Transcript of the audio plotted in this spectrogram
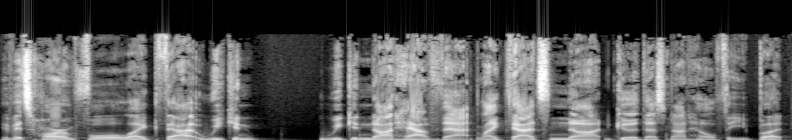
if it's harmful like that, we can we can not have that. Like that's not good. That's not healthy. But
